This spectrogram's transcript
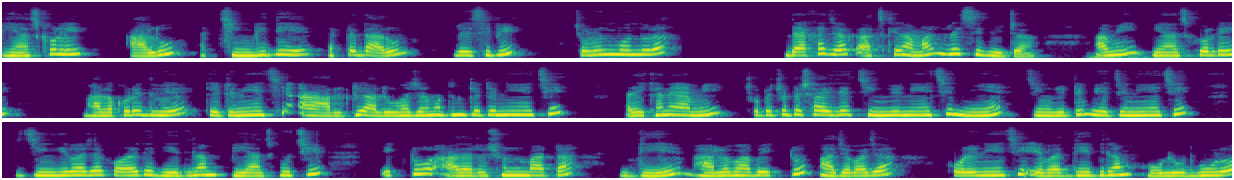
পেঁয়াজকলি, আলু আর চিংড়ি দিয়ে একটা দারুণ রেসিপি চলুন বন্ধুরা, দেখা যাক আজকের আমার রেসিপিটা আমি পেঁয়াজকলি ভালো করে ধুয়ে কেটে নিয়েছি আর আলুটি আলু ভাজার মতন কেটে নিয়েছি। আর এখানে আমি ছোট ছোট সাইজের চিংড়ি নিয়েছি, নিয়ে চিংড়িটি ভেজে নিয়েছি। চিংড়ি ভাজা কড়াইতে দিয়ে দিলাম পেঁয়াজ কুচি, একটু আদা রসুন বাটা দিয়ে ভালোভাবে একটু ভাজা ভাজা করে নিয়েছি। এবার দিয়ে দিলাম হলুদ গুঁড়ো,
